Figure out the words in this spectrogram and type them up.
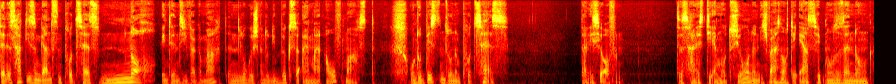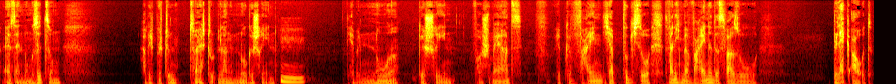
Denn es hat diesen ganzen Prozess noch intensiver gemacht. Denn logisch, wenn du die Büchse einmal aufmachst und du bist in so einem Prozess, dann ist sie offen. Das heißt, die Emotionen, ich weiß noch, die erste Hypnosesendung, äh, Sendung, Sitzung, habe ich bestimmt zwei Stunden lang nur geschrien. Mhm. Ich habe nur geschrien vor Schmerz. Ich habe geweint. Ich habe wirklich so, das war nicht mehr weinen, das war so Blackout.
